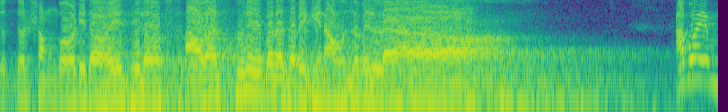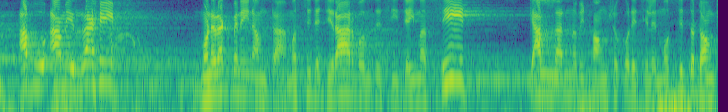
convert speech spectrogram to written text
যুদ্ধ সংগঠিত হয়েছিল। আওয়াজ তুলে বলা যাবে কি আবু আবু আমির রাহিব। মনে রাখবেন এই নামটা, মসজিদে জিরার বলতেছি, যেই মসজিদ কে আল্লাহর নবী ধ্বংস করেছিলেন। মসজিদ তো ধ্বংস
